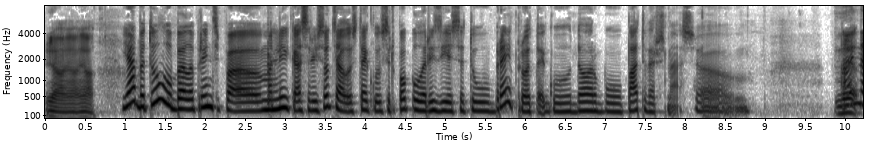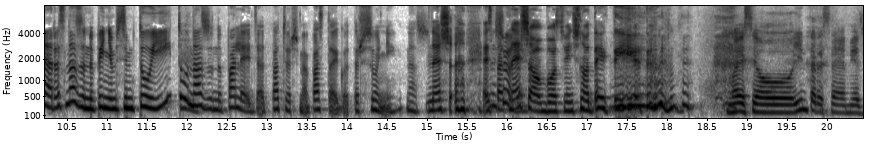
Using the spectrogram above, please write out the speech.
Jā, jā, jā. Jā, bet Ulubela, principā, man liekas, arī sociālos teiklus ir popularizējies ja tu brīvprātīgu darbu patversmēs. Ne. Nē, es nezinu, pieņemsim to ītu, nezinu, palīdzēt patversmē, pastaigot ar suņi. Nezinu. Neša, es Nu, pat šodien. nešaubos, viņš noteikti iet. Mēs jau interesējamies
